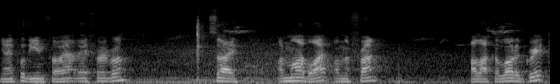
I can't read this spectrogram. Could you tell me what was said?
you know, put the info out there for everyone. So on my bike, on the front, I like a lot of grip.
